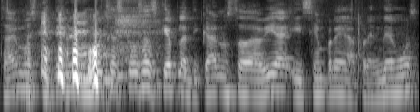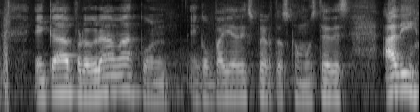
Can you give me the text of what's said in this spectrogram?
sabemos que tienen muchas cosas que platicarnos todavía y siempre aprendemos en cada programa con, en compañía de expertos como ustedes. Adi,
